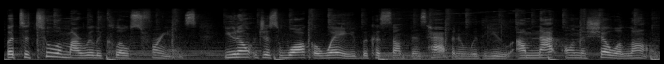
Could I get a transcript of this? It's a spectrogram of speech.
but to two of my really close friends. You don't just walk away because something's happening with you. I'm not on the show alone.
